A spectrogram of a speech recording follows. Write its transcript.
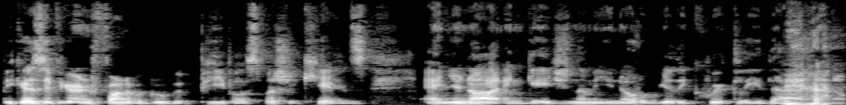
Because if you're in front of a group of people especially kids and you're not engaging them and you know really quickly that you know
